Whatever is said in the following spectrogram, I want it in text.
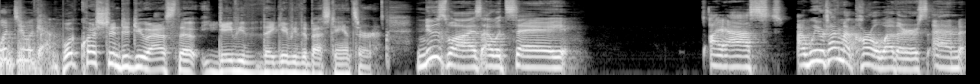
Would do again. What question did you ask that gave you they gave you the best answer? News wise, I would say I asked. uh, We were talking about Carl Weathers, and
